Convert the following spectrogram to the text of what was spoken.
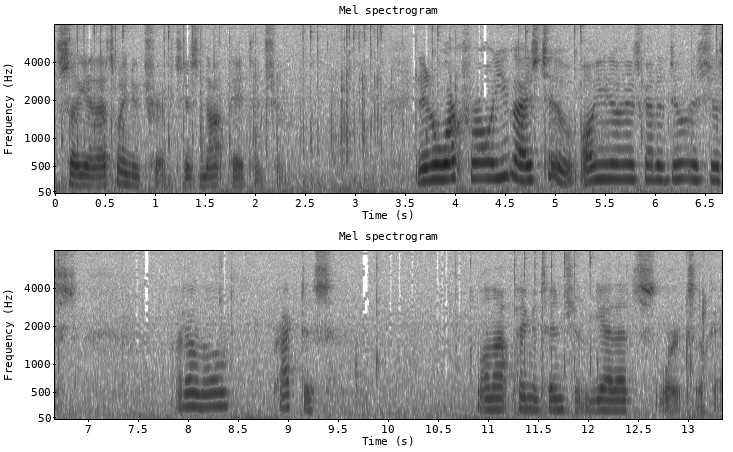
So, yeah, that's my new trick, just not pay attention. And it'll work for all you guys, too. All you guys gotta do is just, I don't know, practice. While not paying attention. Yeah, that works. Okay.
